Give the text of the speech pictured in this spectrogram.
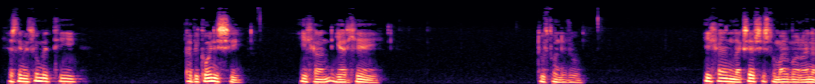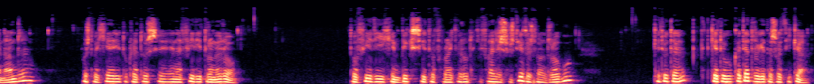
και ας θυμηθούμε τι απεικόνηση είχαν οι αρχαίοι του φθονηρού. Είχαν λαξεύσει στο μάρμαρο έναν άντρα που στο χέρι του κρατούσε ένα φίδι τρομερό. Το φίδι είχε μπήξει το φρονακερό του κεφάλι στο στήθος του ανθρώπου και του, και του κατέτρωγε τα σωθικά.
